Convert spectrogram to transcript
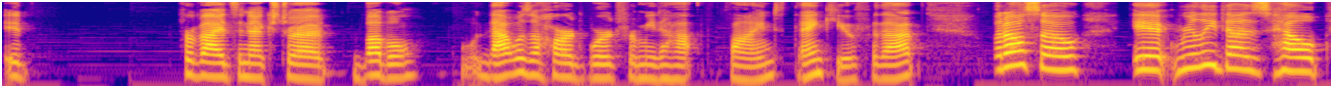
it provides an extra bubble. That was a hard word for me to ha- find. Thank you for that. But also, it really does help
